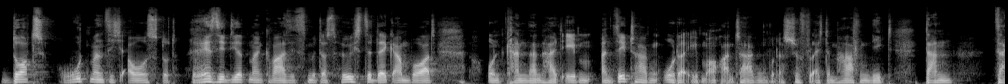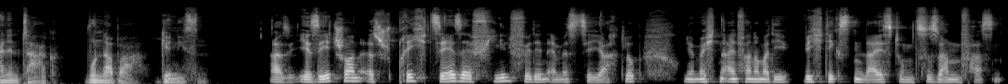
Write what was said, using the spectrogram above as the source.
Dort ruht man sich aus, dort residiert man quasi mit das höchste Deck an Bord und kann dann halt eben an Seetagen oder eben auch an Tagen, wo das Schiff vielleicht im Hafen liegt, dann seinen Tag wunderbar genießen. Also ihr seht schon, es spricht sehr, sehr viel für den MSC Yachtclub und wir möchten einfach nochmal die wichtigsten Leistungen zusammenfassen.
